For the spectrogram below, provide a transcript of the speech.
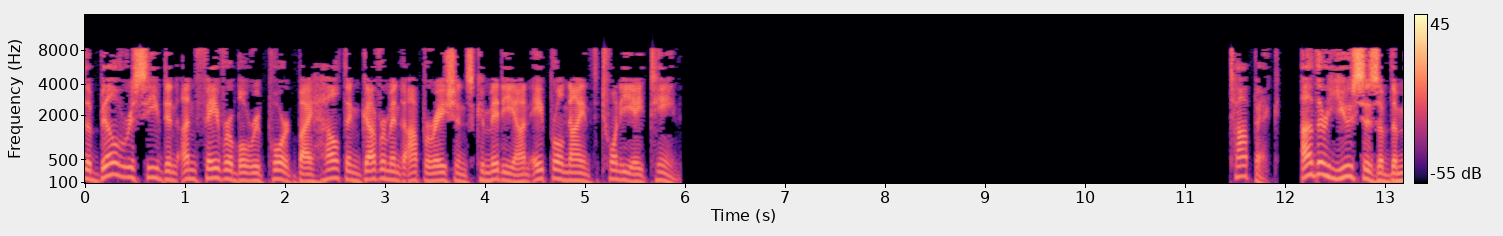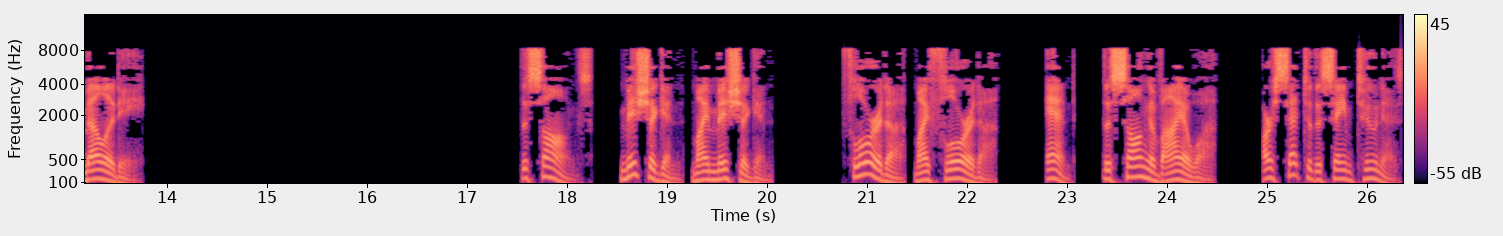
The bill received an unfavorable report by Health and Government Operations Committee on April 9, 2018. Other uses of the melody. The songs, "'Michigan, My Michigan", "'Florida, My Florida", and "'The Song of Iowa' are set to the same tune as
